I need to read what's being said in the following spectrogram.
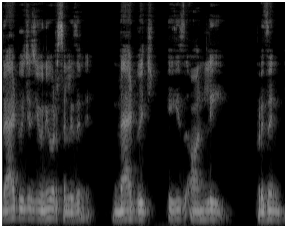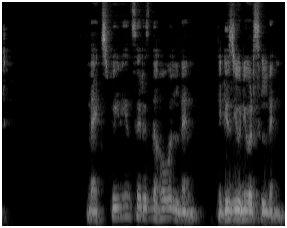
that which is universal, isn't it? That which is only present. The experiencer is the whole then. It is universal then.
